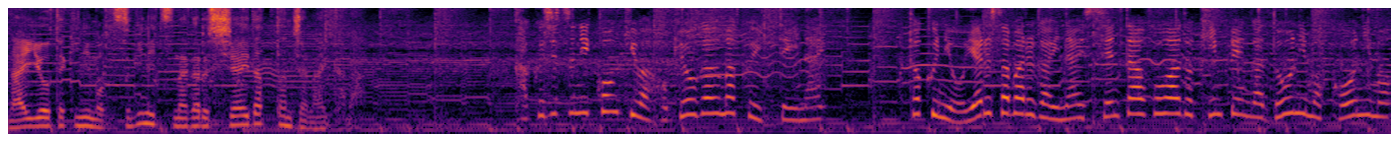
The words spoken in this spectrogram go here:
内容的にも次につながる試合だったんじゃないかな。確実に今季は補強がうまくいっていない。特にオヤルサバルがいないセンターフォワード近辺がどうにもこうにも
